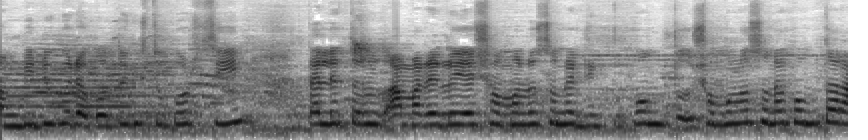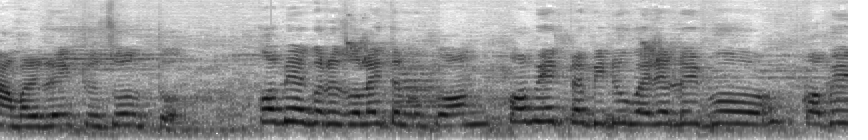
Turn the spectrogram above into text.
আমি ভিডিও করে কত কিছু করছি? তাহলে তো আমার লইয়া সমালোচনা একটু কমতো। সমালোচনা কমতো আর আমার লইয়া একটু জ্বলতো। কবে একবারে জ্বলাইতাম কম? কবে একটা ভিডিও ভাইরাল হইব? কবে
